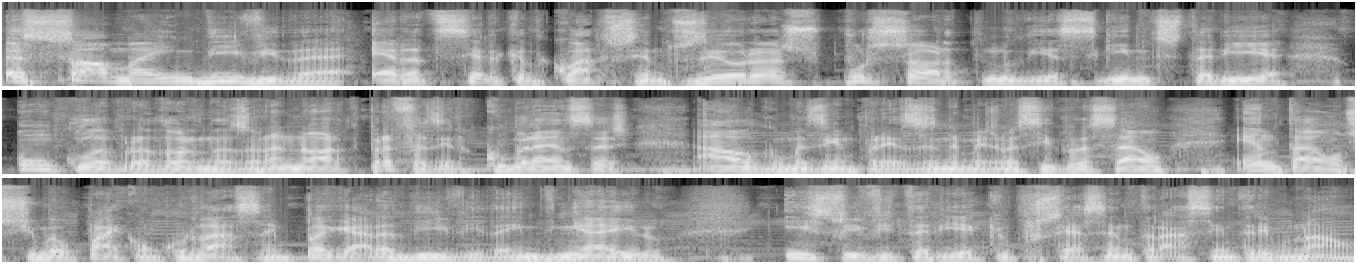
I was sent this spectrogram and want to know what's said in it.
A soma em dívida era de cerca de 400 euros. Por sorte, no dia seguinte estaria um colaborador na Zona Norte para fazer cobranças a algumas empresas na mesma situação. Então, se o meu pai concordasse em pagar a dívida em dinheiro, isso evitaria que o processo entrasse em tribunal.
